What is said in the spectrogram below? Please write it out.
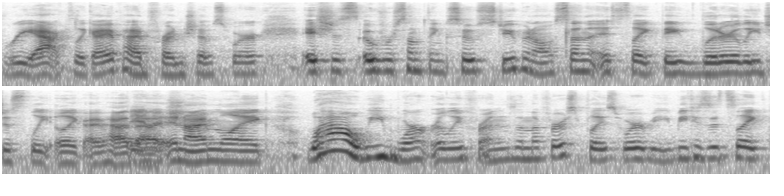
react. Like I've had friendships where it's just over something so stupid. All of a sudden, it's like they literally just le- like I've had that, and I'm like, wow, we weren't really friends in the first place, were we? Because it's like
